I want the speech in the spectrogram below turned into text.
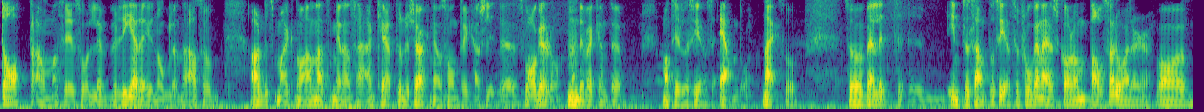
Hårddata om man säger så levererar ju någorlunda. Alltså arbetsmarknad och annat medan så här enkätundersökningar och sånt är kanske lite svagare då. Mm. Men det verkar inte materialiseras än då. Nej. Så, så väldigt eh, intressant att se. Så frågan är, ska de pausa då eller, vad,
